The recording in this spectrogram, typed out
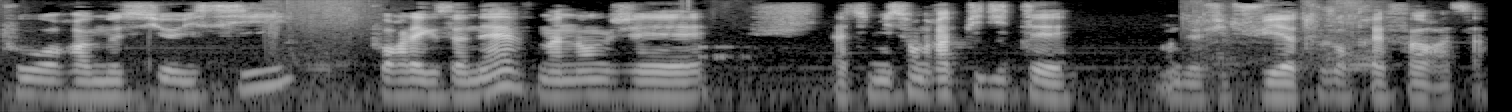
pour monsieur ici, pour Alexonev, maintenant que j'ai... C'est une mission de rapidité. Je suis toujours très fort à ça.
